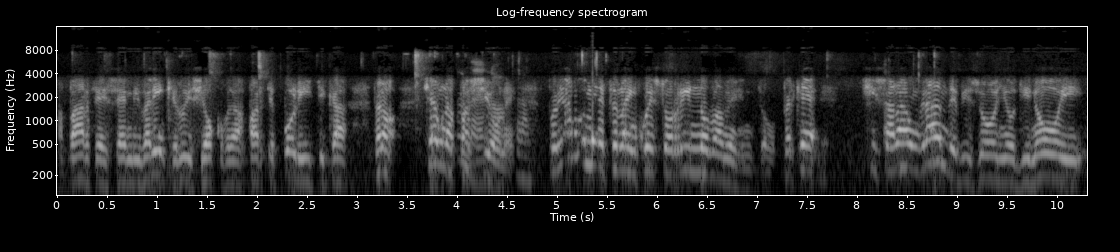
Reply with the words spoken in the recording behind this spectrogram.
a parte Sammy Varin che lui si occupa della parte politica, però c'è una passione. Proviamo a metterla in questo rinnovamento, perché ci sarà un grande bisogno di noi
